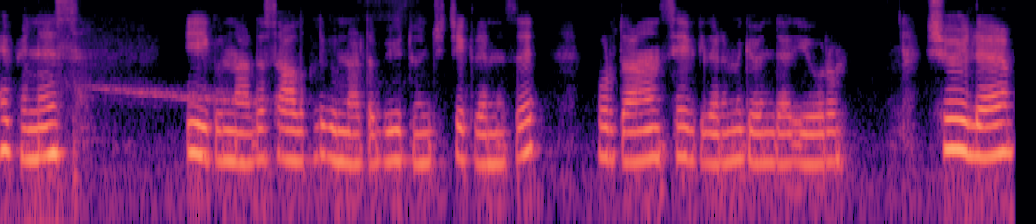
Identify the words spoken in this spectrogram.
hepiniz iyi günlerde, sağlıklı günlerde büyütün çiçeklerinizi. Buradan sevgilerimi gönderiyorum. Şöyle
